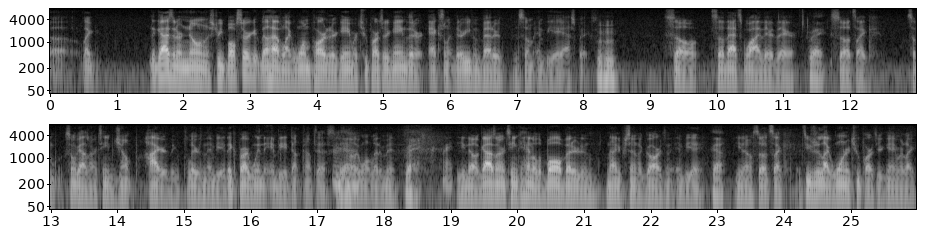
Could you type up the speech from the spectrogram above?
uh, like the guys that are known on the street ball circuit, they'll have like one part of their game or two parts of their game that are excellent. That are even better than some NBA aspects. hmm So, so that's why they're there. Right. So it's like some some guys on our team jump higher than players in the NBA. They could probably win the NBA dunk contest, even Yeah. though they won't let them in. Right. Right. You know, guys on our team can handle the ball better than ninety percent of the guards in the NBA. Yeah. You know, so it's like it's usually like one or two parts of your game are like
